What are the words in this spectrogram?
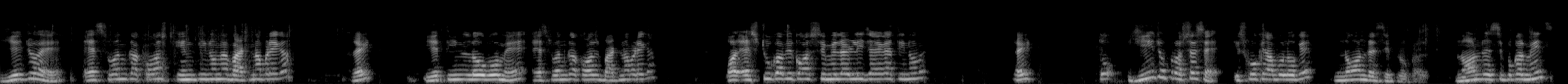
ये जो है एस वन का कॉस्ट इन तीनों में बांटना पड़ेगा राइट ये तीन लोगों में एस वन का कॉस्ट बांटना पड़ेगा और एस टू का भी कॉस्ट सिमिलरली जाएगा तीनों में राइट तो ये जो प्रोसेस है, इसको क्या बोलोगे? Non reciprocal non reciprocal means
